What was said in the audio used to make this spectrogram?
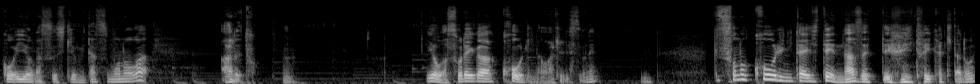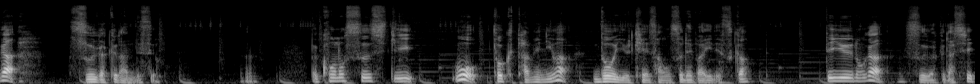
こういうような数式を満たすものはあると、うん、要はそれが公理なわけですよね。うん、でその公理に対してなぜっていうふうに問いかけたのが数学なんですよ。うん、この数式を解くためにはどういう計算をすればいいですか？っていうのが数学だし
